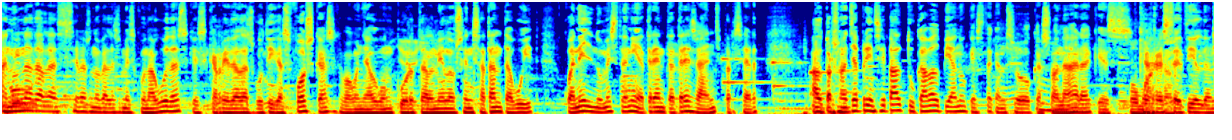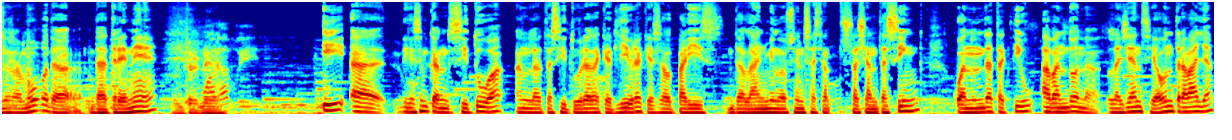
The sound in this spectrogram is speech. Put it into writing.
En una de les seves novel·les més conegudes, que és Carrer de les botigues fosques, que va guanyar el Goncourt el 1978, quan ell només tenia 33 anys, per cert, el personatge principal tocava el piano aquesta cançó que sona ara, que és Que reste-t-il de nos amours, de, de Trenet. I eh, diguéssim que ens situa en la tessitura d'aquest llibre, que és el París de l'any 1965, quan un detectiu abandona l'agència on treballa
